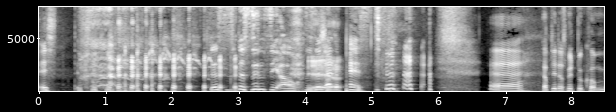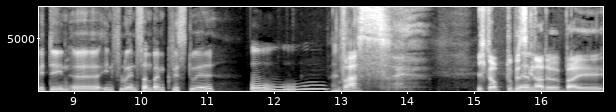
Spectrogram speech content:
Ich. das, das sind sie auch. Sie Ja, sind eine Pest. äh, Habt ihr das mitbekommen mit den äh, Influencern beim Quizduell? Oh. Was? Ich glaube, du bist Ähm. gerade bei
